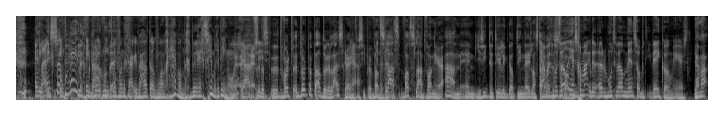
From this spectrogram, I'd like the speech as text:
En hij is zo ik, melig ik weet niet hè? of we het daar überhaupt over mogen hebben. Want er gebeuren echt schimmere dingen hoor. Nee, Ja, nee, dat, het, wordt, het wordt bepaald door de luisteraar in Ja, principe. Wat inderdaad. slaat, wat slaat wanneer aan? En je ziet natuurlijk dat die Ja, Nederlandstalige maar het moet wel eerst gemaakt, er moeten wel mensen op het idee komen eerst. Ja, maar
